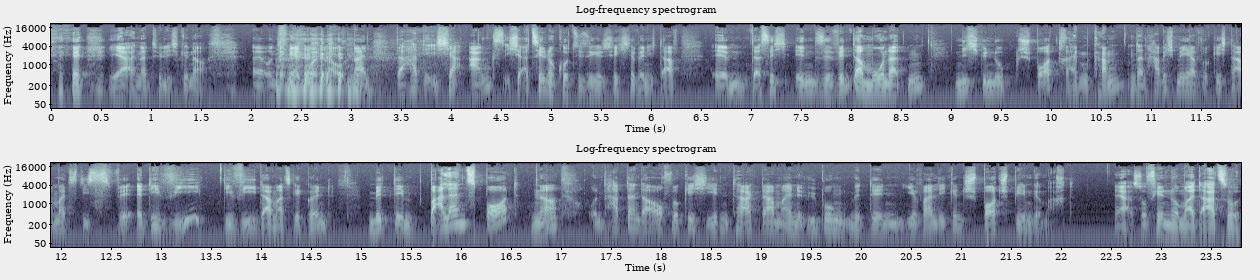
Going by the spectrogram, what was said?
ja, natürlich, genau. Äh, Und der Geldbeutel auch. Nein, da hatte ich ja Angst, ich erzähle nur kurz diese Geschichte, wenn ich darf, ähm, dass ich in diese Wintermonaten nicht genug Sport treiben kann. Und dann habe ich mir ja wirklich damals die, Swi- äh, die Wii, die Wii damals gegönnt, mit dem Balance Board, ne? Und habe dann da auch wirklich jeden Tag da meine Übungen mit den jeweiligen Sportspielen gemacht. Ja, so viel nur mal dazu,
